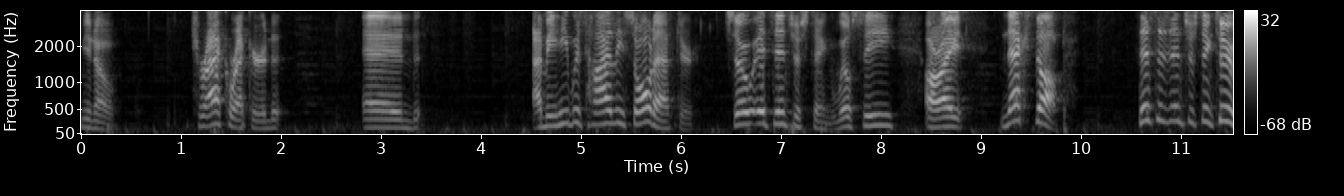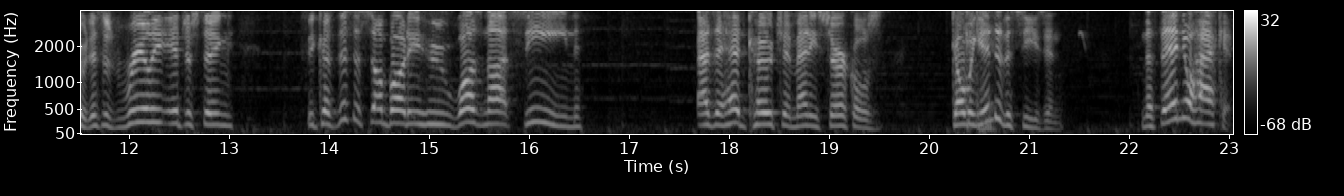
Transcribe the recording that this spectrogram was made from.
you know, track record, and I mean he was highly sought after. So it's interesting. We'll see. All right. Next up, this is interesting too. This is really interesting because this is somebody who was not seen as a head coach in many circles going into the season. Nathaniel Hackett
